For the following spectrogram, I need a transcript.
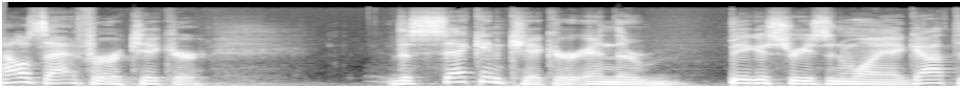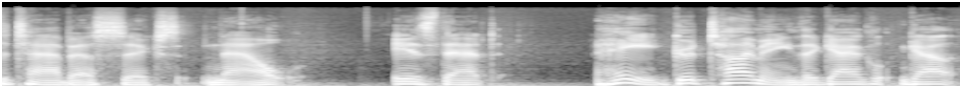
How's that for a kicker? The second kicker, and the biggest reason why I got the Tab S6 now, is that, hey, good timing. The Gal- Gal-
